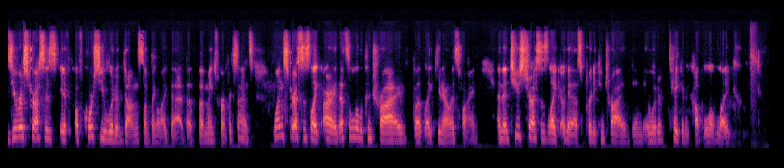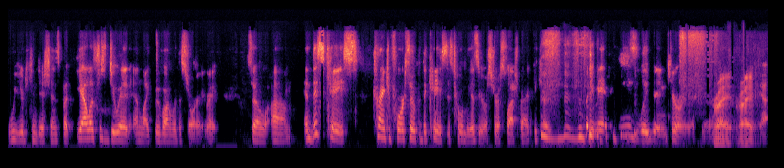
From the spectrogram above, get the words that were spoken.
Zero stress is if, of course, you would have done something like that. That that makes perfect sense. One stress is like, all right, that's a little contrived, but like you know, it's fine. And then two stress is like, okay, that's pretty contrived, and it would have taken a couple of like weird conditions, but yeah, let's just do it and like move on with the story, right? So um, in this case, trying to force open the case is totally a zero stress flashback because somebody may have easily been curious. you know? Right, right. Yeah.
